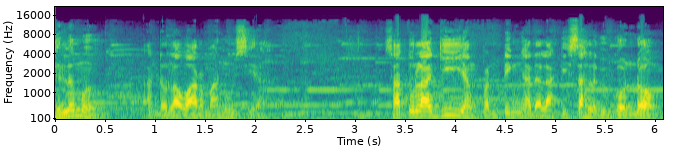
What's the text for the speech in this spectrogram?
jeleme atau lawar manusia. Satu lagi yang penting adalah kisah Legu Gondong.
